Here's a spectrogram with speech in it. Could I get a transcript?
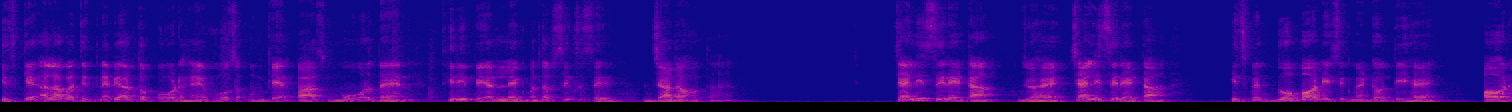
इसके अलावा जितने भी आर्थोपोड हैं, वो उनके पास more than three pair leg मतलब सिक्स से ज़्यादा होता है। चैलिसिरेटा जो है, चैलिसिरेटा, इसमें दो बॉडी सिगमेंट होती है और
